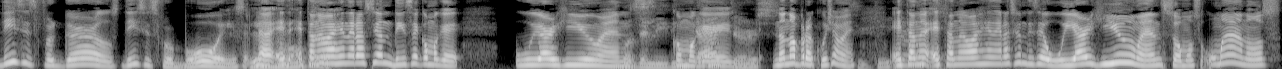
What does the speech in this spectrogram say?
this is for girls, this is for boys. La- No, esta pero- nueva generación dice como que we are humans, como que No, no, pero escúchame. Si Esta, esta nueva generación dice we are humans, somos humanos.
